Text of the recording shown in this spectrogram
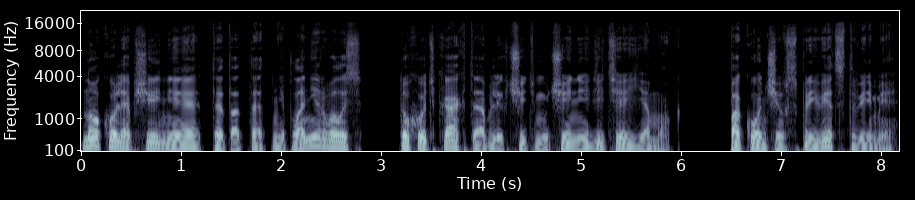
Но, коль общение тет-а-тет -тет не планировалось, то хоть как-то облегчить мучения детей я мог. Покончив с приветствиями,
